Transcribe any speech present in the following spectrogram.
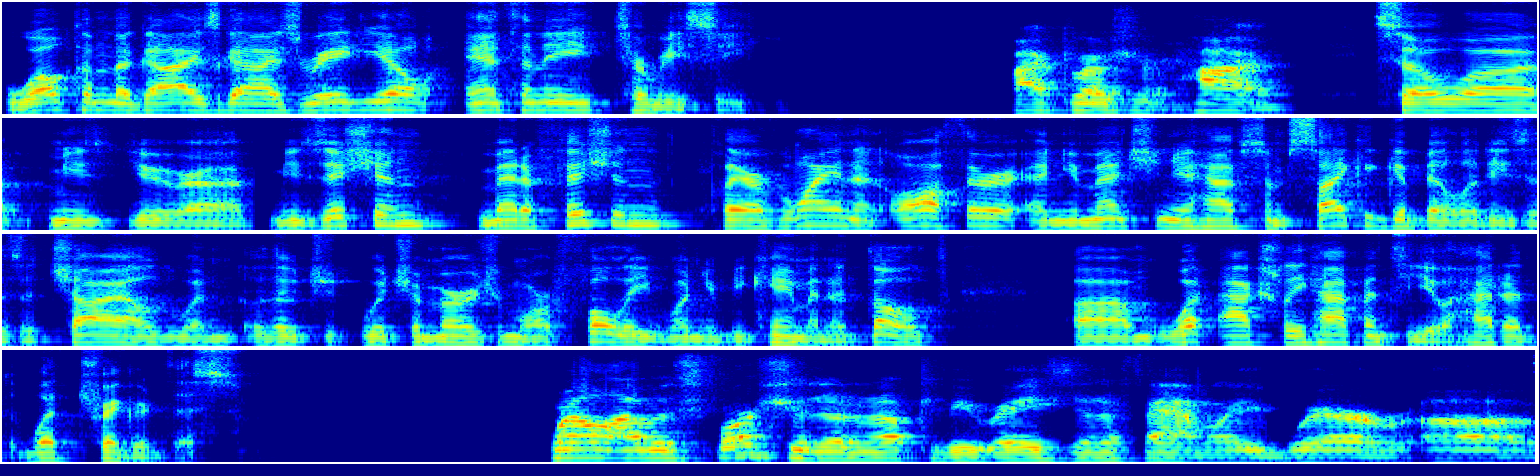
Welcome to Guys Guys Radio, Anthony Teresi. My pleasure. Hi. So uh, you're a musician, metaphysician, clairvoyant, and author, and you mentioned you have some psychic abilities as a child, when which, which emerged more fully when you became an adult. Um, what actually happened to you? How did what triggered this? Well, I was fortunate enough to be raised in a family where uh,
